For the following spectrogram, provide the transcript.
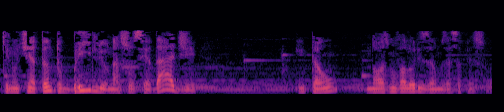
que não tinha tanto brilho na sociedade, então nós não valorizamos essa pessoa.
